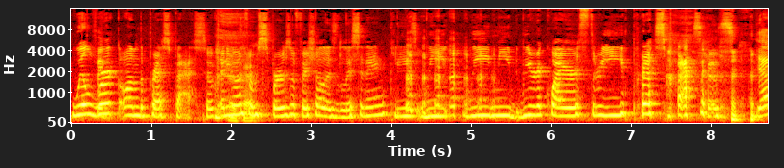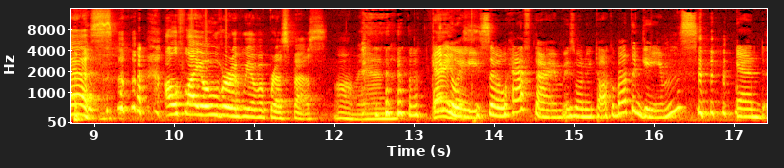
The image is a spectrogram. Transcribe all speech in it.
We'll work on the press pass. So if anyone Okay. from Spurs official is listening, please we we need we require three press passes. Yes! I'll fly over if we have a press pass. Oh, man. Anyway, so halftime is when we talk about the games. and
